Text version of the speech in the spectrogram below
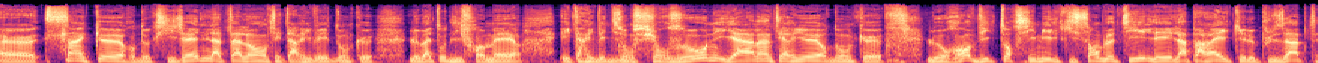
euh, 5 heures d'oxygène. La Talente est arrivée, donc euh, le bateau de l'Ifremer est arrivé, disons, sur zone. Il y a à l'intérieur donc euh, le ROV Victor 6000 qui semble-t-il est l'appareil qui est le plus apte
